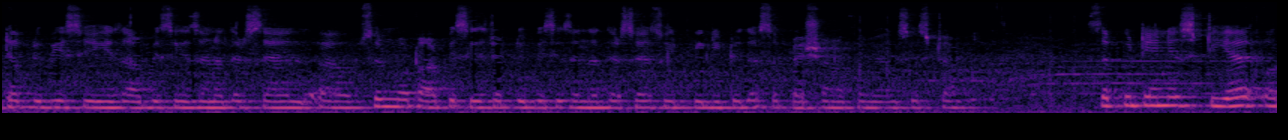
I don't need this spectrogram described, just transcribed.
WBCs, RBCs and other cell, uh, so not RBCs, WBCs and other cells, so it will lead to the suppression of immune system. Subcutaneous tear or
